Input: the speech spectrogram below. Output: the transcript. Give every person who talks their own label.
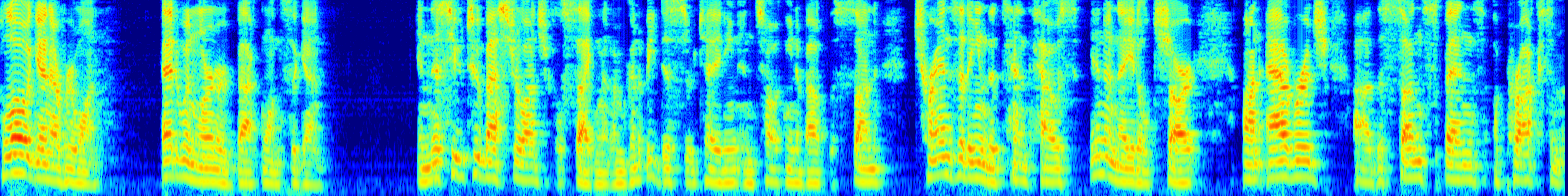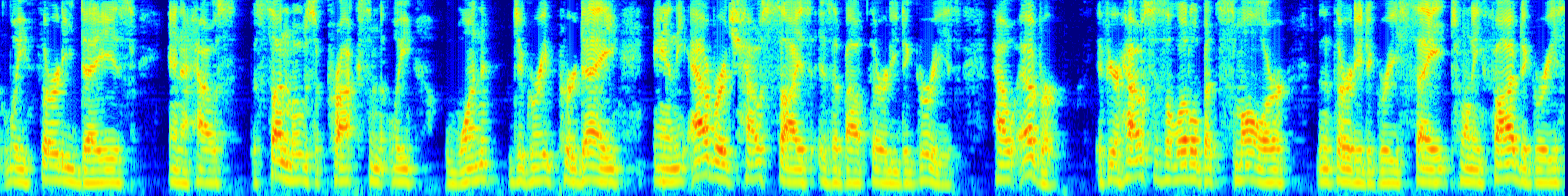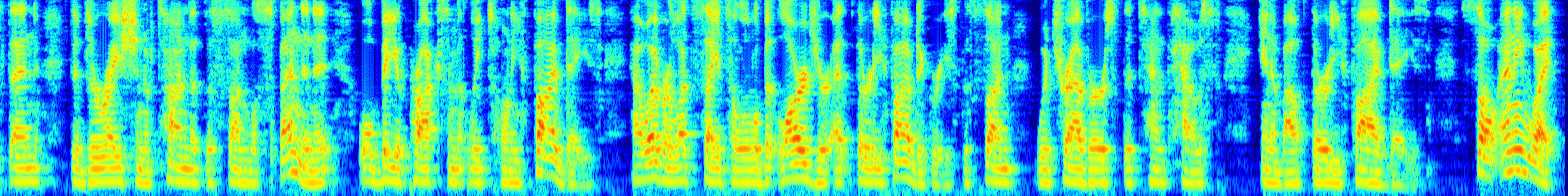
Speaker 1: Hello again, everyone. Edwin Learnard back once again. In this YouTube astrological segment, I'm going to be dissertating and talking about the Sun transiting the 10th house in a natal chart. On average, uh, the Sun spends approximately 30 days in a house. The Sun moves approximately one degree per day, and the average house size is about 30 degrees. However, if your house is a little bit smaller, than 30 degrees, say 25 degrees, then the duration of time that the sun will spend in it will be approximately 25 days. However, let's say it's a little bit larger at 35 degrees. The sun would traverse the 10th house in about 35 days. So anyway,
